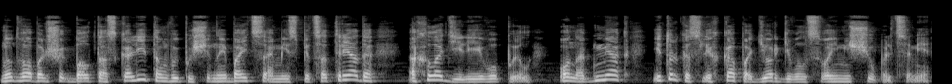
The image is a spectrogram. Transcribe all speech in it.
но два больших болта с калитом, выпущенные бойцами из спецотряда, охладили его пыл. Он обмяк и только слегка подергивал своими щупальцами.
